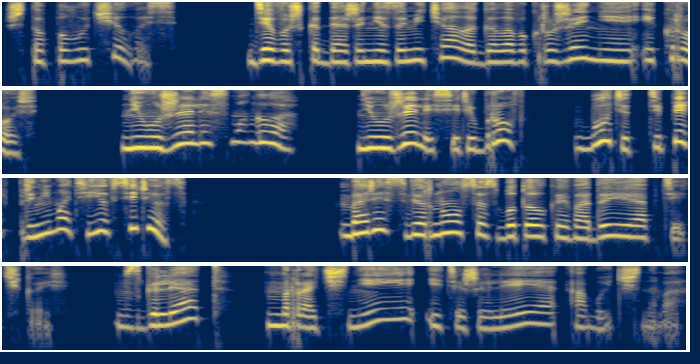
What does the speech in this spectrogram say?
что получилось. Девушка даже не замечала головокружение и кровь. Неужели смогла? Неужели Серебров будет теперь принимать ее всерьез? Борис вернулся с бутылкой воды и аптечкой. Взгляд мрачнее и тяжелее обычного.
